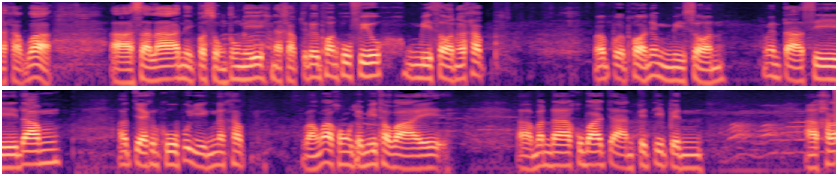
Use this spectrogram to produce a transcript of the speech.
นะครับว่า ศาลาอเนกประสงค์ตรงนี้นะครับเจริญพรครูฟิวมีสอนนะครับมาเปิดพอเนี่ยมีสอนแว่นตาสีดำเอาแจกคุณครูผู้หญิงนะครับ หวังว่าคงจะมีถวายบรรดาครูบาอาจารย์เป็นที่เป็นคาร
